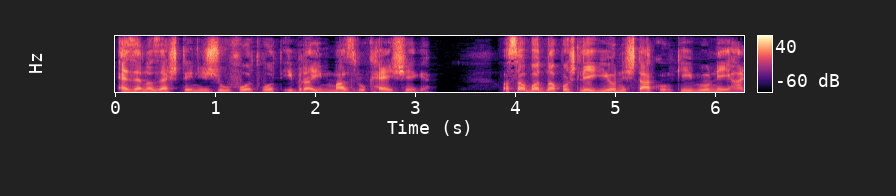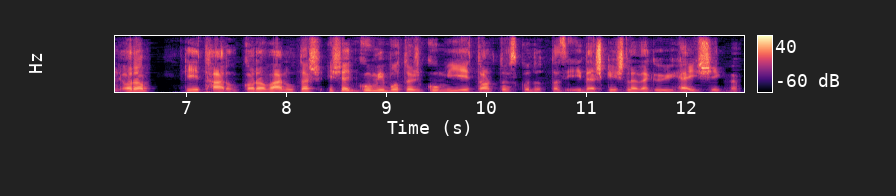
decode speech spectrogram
Ezen az estén is zsúfolt volt Ibrahim Mazruk helysége. A szabadnapos légionistákon kívül néhány arab, két-három karavánutas és egy gumibotos gumié tartózkodott az édeskés levegői helyiségben.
